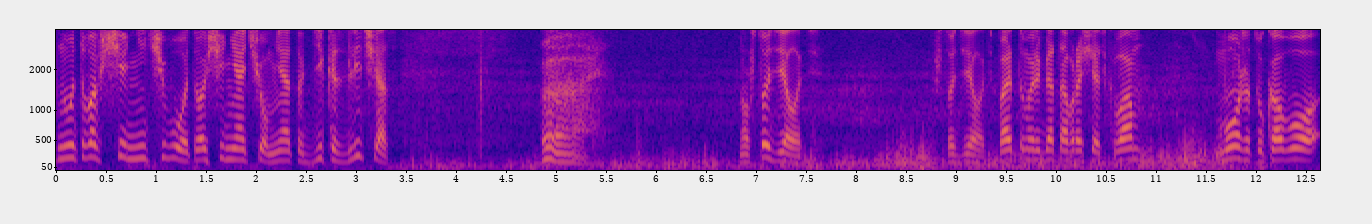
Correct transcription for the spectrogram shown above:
ну это вообще ничего, это вообще ни о чем. Меня это дико злит сейчас. Но что делать? Что делать? Поэтому, ребята, обращаюсь к вам может, у кого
